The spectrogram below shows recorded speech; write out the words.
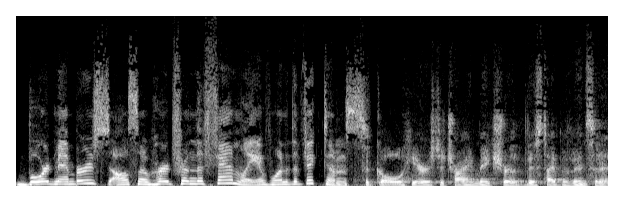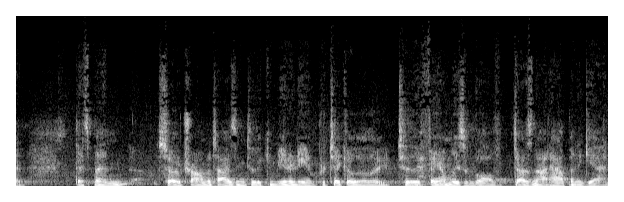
Board members also heard from the family of one of the victims. The goal here is to try and make sure that this type of incident that's been so traumatizing to the community and particularly to the families involved does not happen again.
